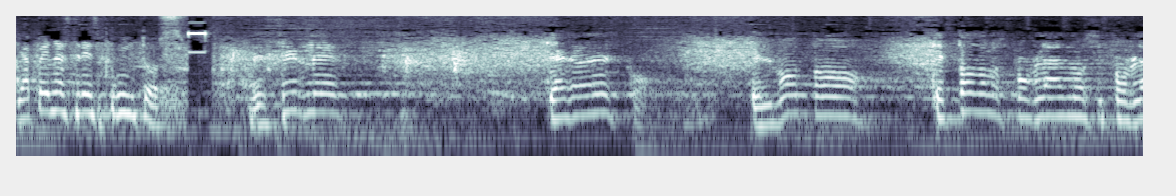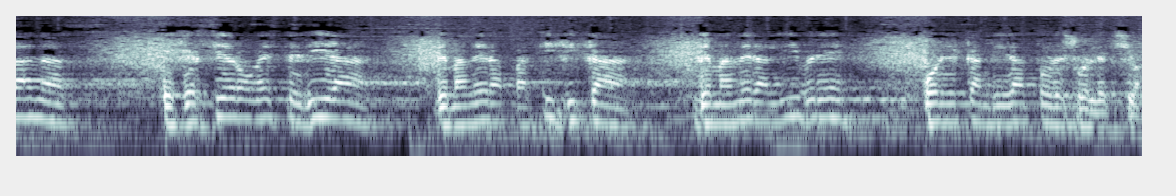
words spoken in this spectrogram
de apenas tres puntos. Decirles que agradezco el voto que todos los poblanos y poblanas ejercieron este día de manera pacífica, de manera libre, por el candidato de su elección.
